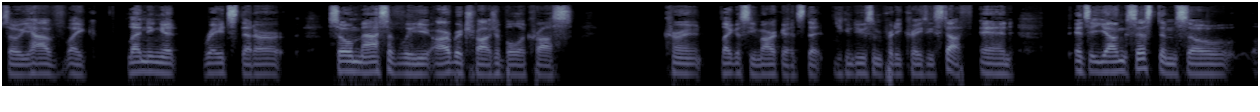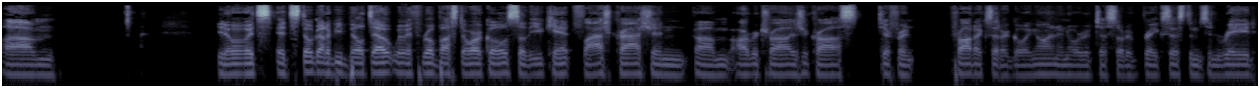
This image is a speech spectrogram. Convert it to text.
so you have like lending at rates that are so massively arbitrageable across current legacy markets that you can do some pretty crazy stuff. And it's a young system, so um, you know it's it's still got to be built out with robust oracles so that you can't flash crash and um, arbitrage across different products that are going on in order to sort of break systems and raid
